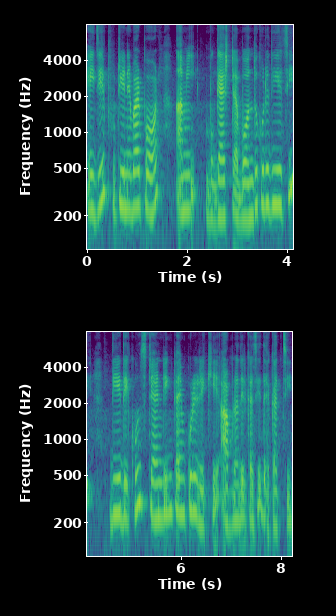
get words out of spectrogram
এই যে ফুটিয়ে নেবার পর আমি গ্যাসটা বন্ধ করে দিয়েছি। দিয়ে দেখুন স্ট্যান্ডিং টাইম করে রেখে আপনাদের কাছে দেখাচ্ছি।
